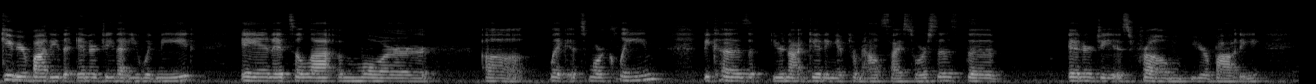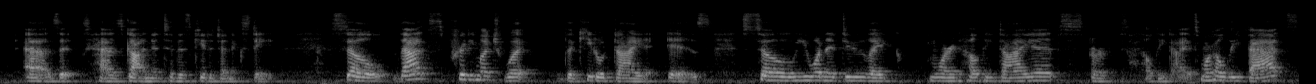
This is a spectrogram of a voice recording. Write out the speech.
give your body the energy that you would need. And it's a lot more uh, like it's more clean because you're not getting it from outside sources. The energy is from your body as it has gotten into this ketogenic state. So that's pretty much what the keto diet is. So you want to do like more healthy diets or healthy diets, more healthy fats.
